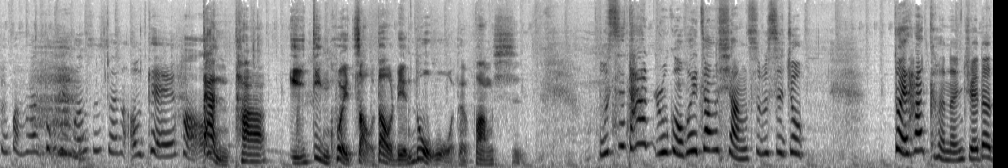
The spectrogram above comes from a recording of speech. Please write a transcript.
我把他的通讯方式删了，OK，好。但他一定会找到联络我的方式。不是他，如果会这样想，是不是就？对，他可能觉得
